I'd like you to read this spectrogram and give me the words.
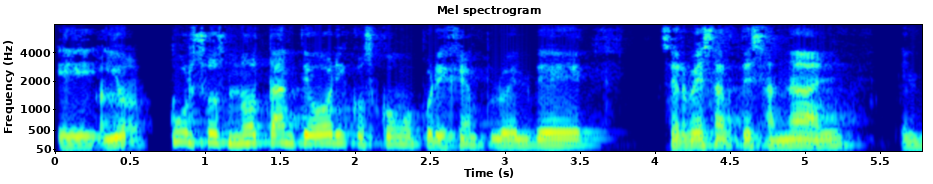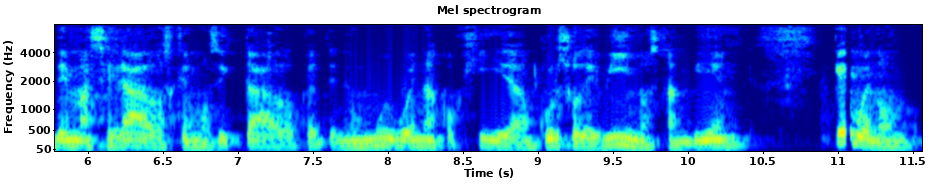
eh, y otros cursos no tan teóricos como, por ejemplo, el de cerveza artesanal, el de macerados que hemos dictado, que ha tenido muy buena acogida, un curso de vinos también, que bueno,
